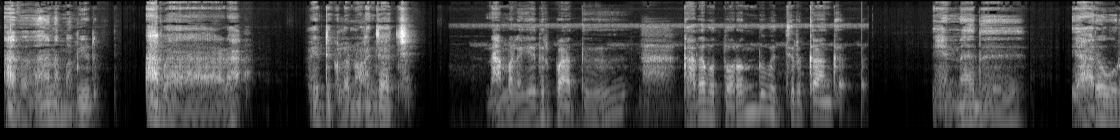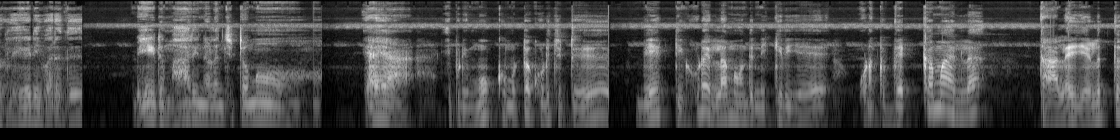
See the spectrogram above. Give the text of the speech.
அதுதான் நம்ம வீடு. அப்பாடா. வீட்டுக்குள்ளே நுழைஞ்சாச்சு. நம்மளை எதிர்பார்த்து கதவை திறந்து வச்சிருக்காங்க. என்னது? யாரோ ஒரு லேடி வருது. வீடு மாறி நுழைஞ்சிட்டோமோ? ஏயா இப்படி மூக்கு முட்டை குடிச்சிட்டு வேட்டி கூட இல்லாமல் வந்து நிற்கிறியே உனக்கு வெக்கமாக இல்லை? தலை எழுத்து.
